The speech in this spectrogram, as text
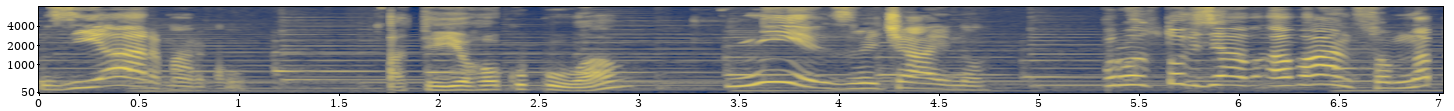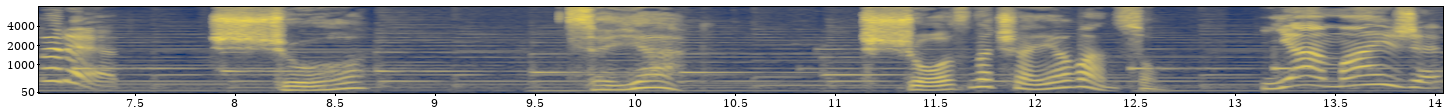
З ярмарку. А ти його купував? Ні, звичайно. Просто взяв авансом наперед. Що? Це як? Що означає авансом? Я майже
